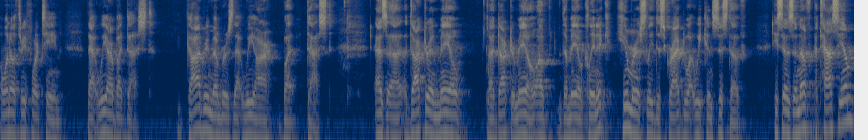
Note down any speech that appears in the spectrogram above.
103.14 that we are but dust. God remembers that we are but dust. As a, a doctor in Mayo, uh, Dr. Mayo of the Mayo Clinic humorously described what we consist of. He says, enough potassium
